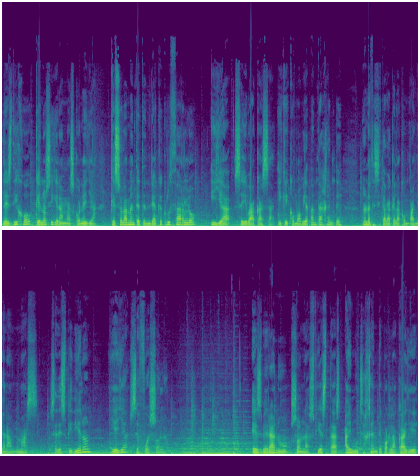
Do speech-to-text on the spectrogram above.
les dijo que no siguieran más con ella, que solamente tendría que cruzarlo y ya se iba a casa y que como había tanta gente no necesitaba que la acompañaran más. Se despidieron y ella se fue sola. Es verano, son las fiestas, hay mucha gente por la calle,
